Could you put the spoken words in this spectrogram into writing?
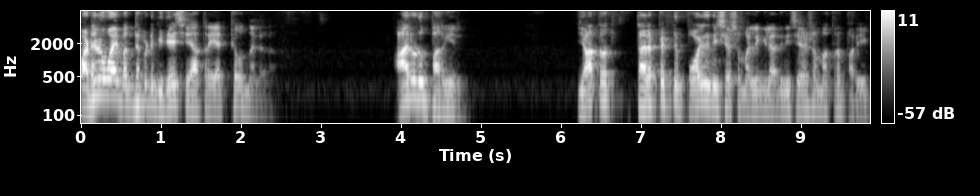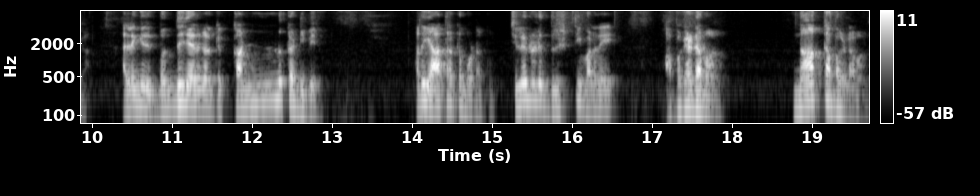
പഠനവുമായി ബന്ധപ്പെട്ട് വിദേശയാത്ര ഏറ്റവും നല്ലതാണ്. ആരോടും പറയരുത്. യാത്ര തരപ്പെട്ട് പോയതിന് ശേഷം അല്ലെങ്കിൽ അതിന് ശേഷം മാത്രം പറയുക. അല്ലെങ്കിൽ ബന്ധുജനങ്ങൾക്ക് കണ്ണു കടി വരും. അത് യാത്രയ്ക്ക് മുടക്കും. ചിലരുടെ ദൃഷ്ടി വളരെ അപകടമാണ്. നാക്കപകടമാണ്.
